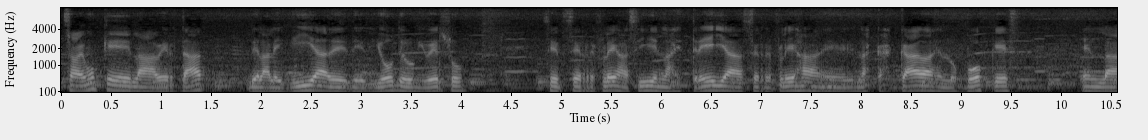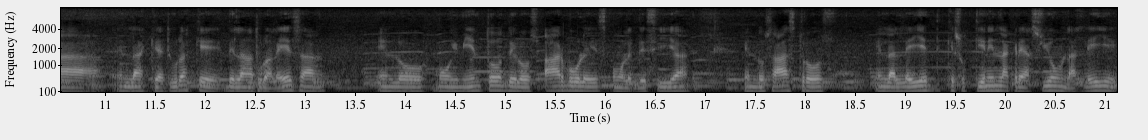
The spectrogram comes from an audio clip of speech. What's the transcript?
sabemos que la verdad de la alegría de, Dios, del universo, se, refleja así en las estrellas, se refleja en las cascadas, en los bosques, en, la, en las criaturas que, de la naturaleza, en los movimientos de los árboles, como les decía, en los astros, en las leyes que sostienen la creación, las leyes,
